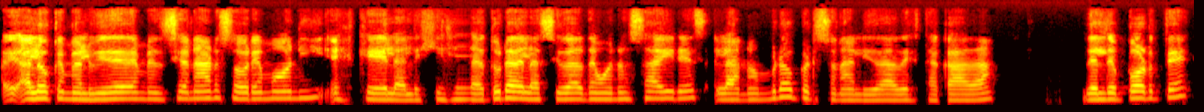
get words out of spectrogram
eh, algo que me olvidé de mencionar sobre Moni es que la legislatura de la ciudad de Buenos Aires la nombró personalidad destacada del deporte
